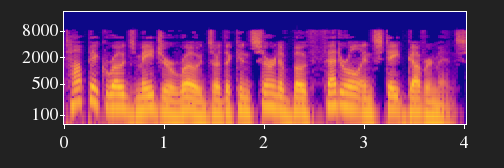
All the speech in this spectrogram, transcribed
Topic roads Major roads are the concern of both federal and state governments.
